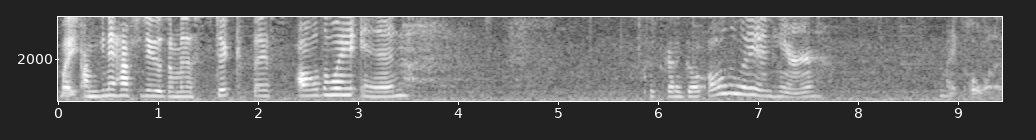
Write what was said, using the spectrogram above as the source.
what I'm going to have to do is I'm going to stick this all the way in because it's going to go all the way in here. I might pull one of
